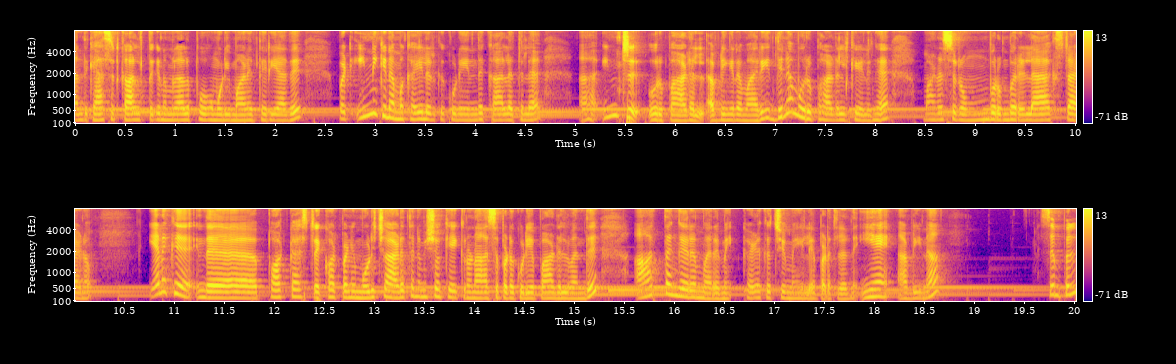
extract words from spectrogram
அந்த கேசட் காலத்துக்கு நம்மளால் போக முடியுமான்னு தெரியாது. பட் இன்றைக்கி நம்ம கையில் இருக்கக்கூடிய இந்த காலத்தில் இன்று ஒரு பாடல் அப்படிங்கிற மாதிரி தினம் ஒரு பாடல் கேளுங்க. மனசு ரொம்ப ரொம்ப ரிலாக்ஸ்டாகிடும் எனக்கு இந்த பாட்காஸ்ட் ரெக்கார்ட் பண்ணி முடிச்சு அடுத்த நிமிஷம் கேட்கணுன்னு ஆசைப்படக்கூடிய பாடல் வந்து ஆத்தங்கர மரமே கிழக்கச்சி மேலே படத்துலேருந்து ஏன் அப்படின்னா சிம்பிள்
